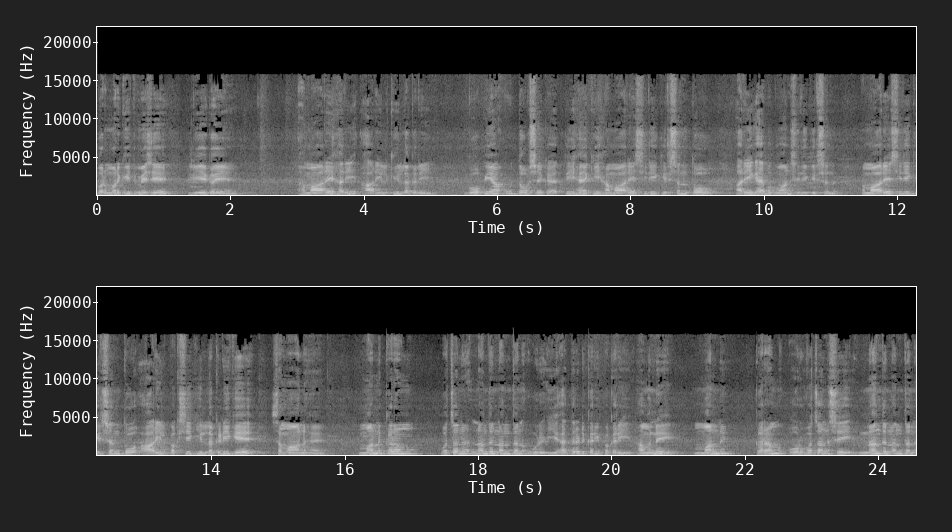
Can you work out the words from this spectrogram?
भरमर गीत में से लिए गए हैं। हमारे हरी हारिल की लकड़ी। गोपियाँ उद्धव से कहती हैं कि हमारे श्री कृष्ण तो हरि है भगवान श्री कृष्ण। हमारे श्री कृष्ण तो हारिल पक्षी की लकड़ी के समान हैं। मन कर्म वचन नंद नंदन उर, यह दृढ़ करी पकड़ी। हमने मन कर्म और वचन से नंद नंदन,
